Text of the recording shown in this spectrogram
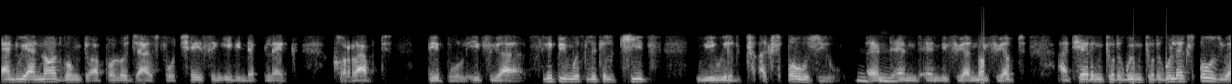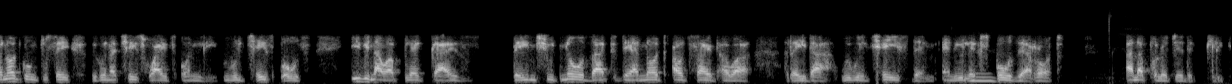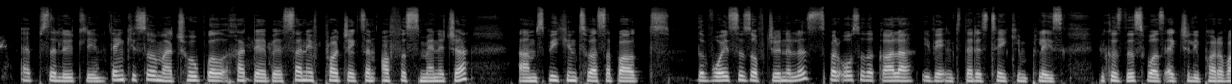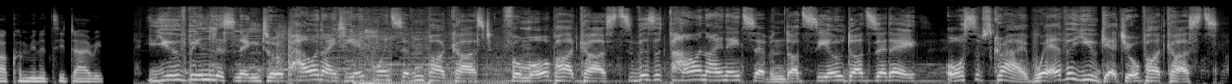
And we are not going to apologize for chasing even the black, corrupt people. If you are sleeping with little kids, we will expose you. Mm-hmm. And, and, and if you are not, if you are adhering to the women, to the, we'll expose you. We are not going to say we're going to chase whites only. We will chase both. Even our black guys, they should know that they are not outside our radar. We will chase them and we'll mm-hmm. expose their rot unapologetically. Absolutely. Thank you so much, Hopewell Radebe, SANEF Projects and Office Manager, um, speaking to us about the voices of journalists, but also the gala event that is taking place, because this was actually part of our community diary. You've been listening to a Power 98.7 podcast. For more podcasts, visit power987.co.za or subscribe wherever you get your podcasts.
